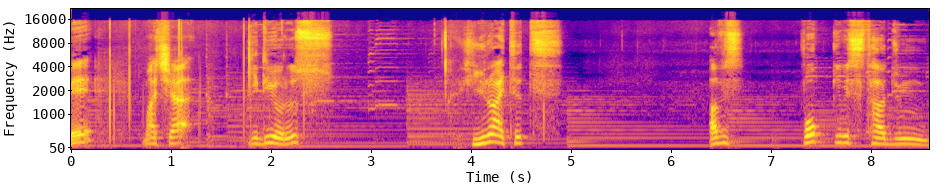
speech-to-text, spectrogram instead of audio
Ve maça gidiyoruz. United Abi Bok gibi stadyum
